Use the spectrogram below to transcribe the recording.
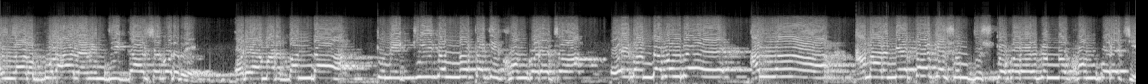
আল্লাহ রব্বুল আলামিন জিজ্ঞাসা করবে ওরে আমার বান্দা তুমি কি জন্য তাকে খুন করেছ? ওই বান্দা বলবে, আল্লাহ, আমার নেতাকে সন্তুষ্ট করার জন্য খুন করেছি।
